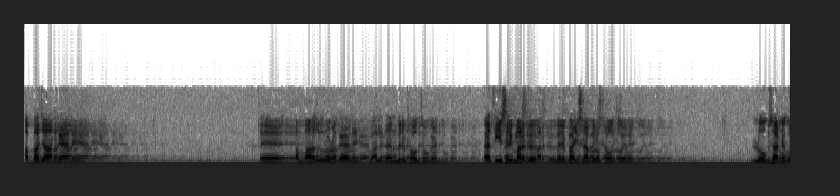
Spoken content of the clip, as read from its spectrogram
ابا جان گئے نے۔ اما حضور گئے نے، والدین میرے فوت ہو گئے تیسری مرگ میرے بھائی صاحب اور فوت ہوئے ہیں لوگ سڈے کو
